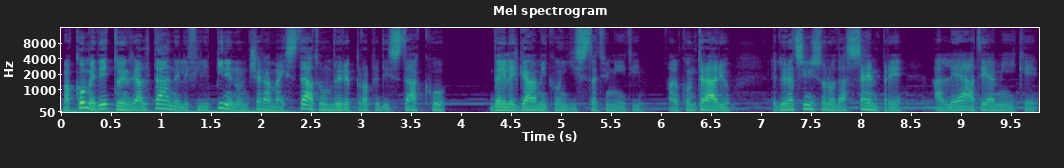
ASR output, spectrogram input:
Ma come detto, in realtà nelle Filippine non c'era mai stato un vero e proprio distacco dai legami con gli Stati Uniti. Al contrario, le due nazioni sono da sempre alleate e amiche.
